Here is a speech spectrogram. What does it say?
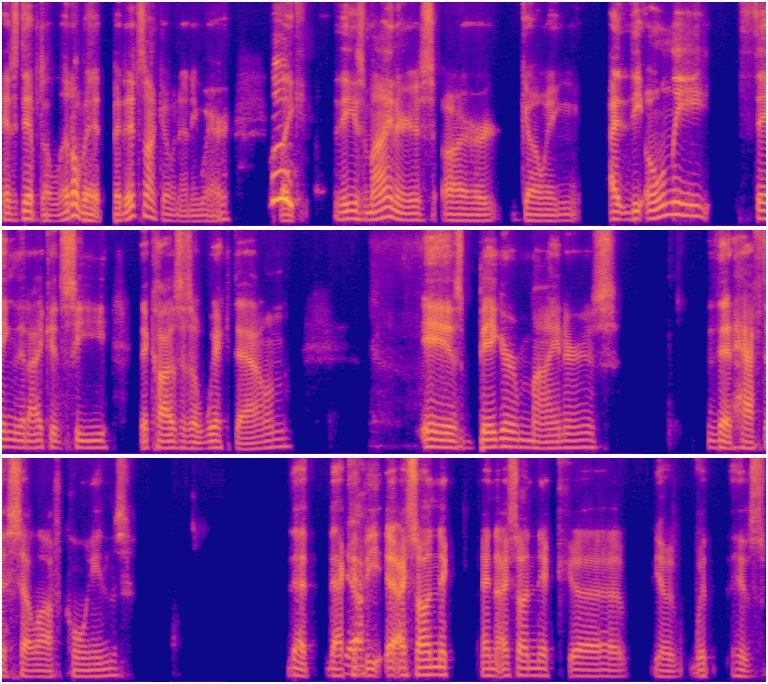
has dipped a little bit, but it's not going anywhere. Woo. Like these miners are going. I, the only thing that I could see that causes a wick down is bigger miners that have to sell off coins. That that could be. I saw Nick and I saw Nick. Uh, you know, with his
